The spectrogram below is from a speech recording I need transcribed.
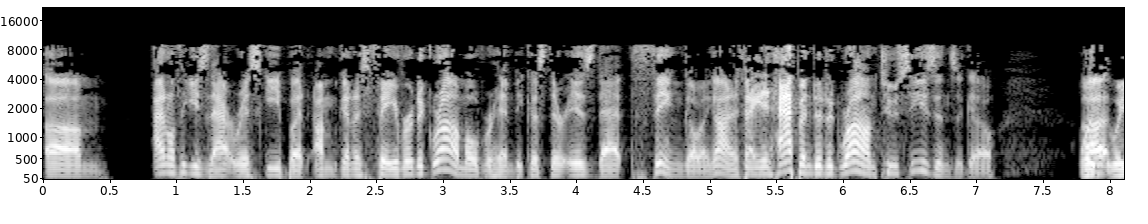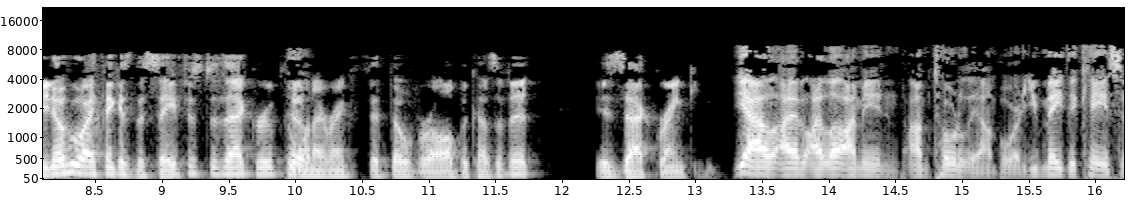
Um, I don't think he's that risky, but I'm going to favor DeGrom over him because there is that thing going on. In fact, it happened to DeGrom two seasons ago. Well, Uh, well, you know who I think is the safest of that group, the Who? one I ranked fifth overall because of it, is Zach Greinke. Yeah, I, I, I, I mean, I'm totally on board. You made the case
